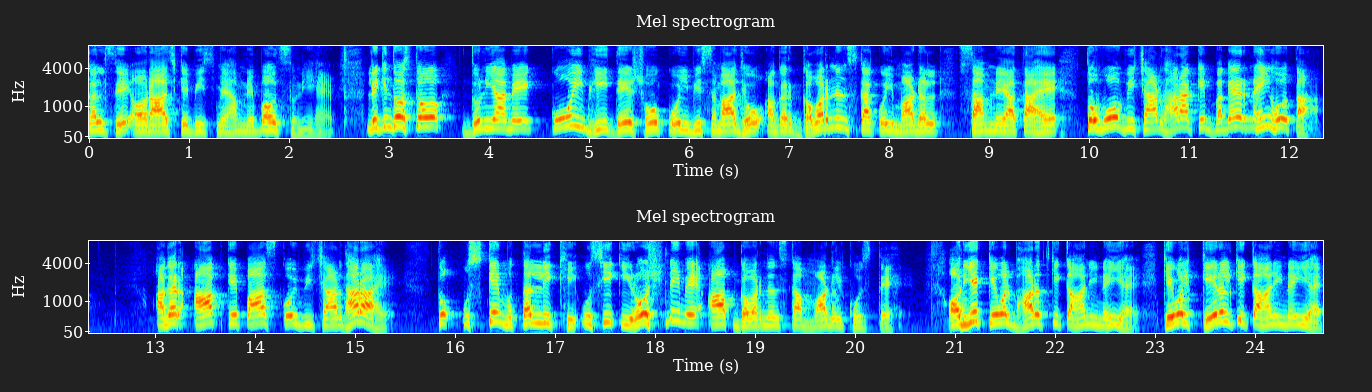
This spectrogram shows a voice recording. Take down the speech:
कल से और आज के बीच में हमने बहुत सुनी है। लेकिन दोस्तों, दुनिया में कोई भी देश हो, कोई भी समाज हो, अगर गवर्नेंस का कोई मॉडल सामने आता है तो वो विचारधारा के बगैर नहीं होता। अगर आपके पास कोई विचारधारा है तो उसके मुतलिक ही, उसी की रोशनी में आप गवर्नेंस का मॉडल खोजते हैं। और ये केवल भारत की कहानी नहीं है, केवल केरल की कहानी नहीं है,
